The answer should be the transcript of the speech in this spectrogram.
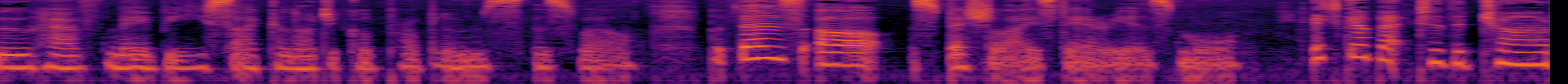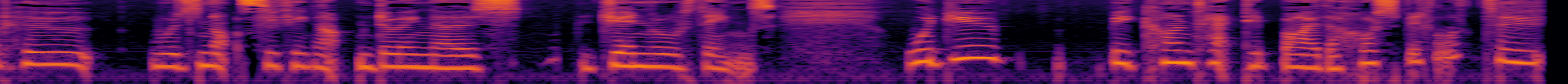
who have maybe psychological problems as well. But those are specialized areas more. Let's go back to the child who was not sitting up and doing those general things. Would you be contacted by the hospital to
